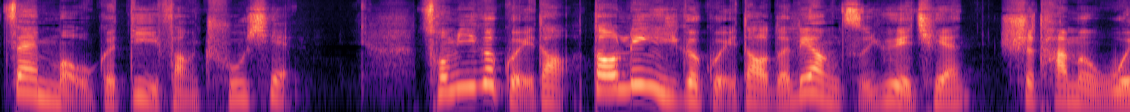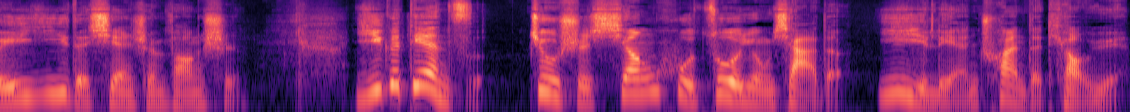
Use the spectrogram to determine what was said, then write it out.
在某个地方出现。从一个轨道到另一个轨道的量子跃迁是它们唯一的现身方式。一个电子就是相互作用下的一连串的跳跃。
